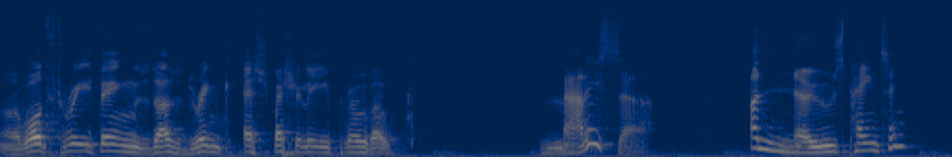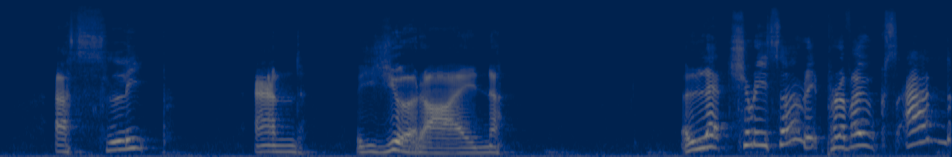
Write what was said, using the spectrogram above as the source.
Uh, what three things does drink especially provoke? Marry, sir, a nose painting, a sleep and urine. Lechery, sir, it provokes and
